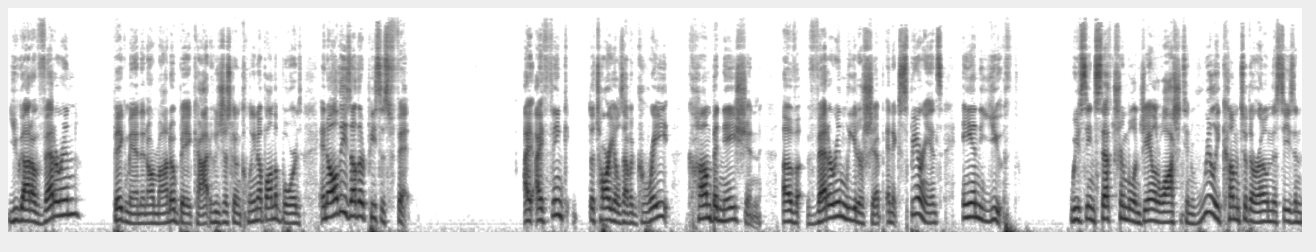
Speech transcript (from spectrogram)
You got a veteran big man in Armando Bacot who's just going to clean up on the boards, and all these other pieces fit. I, I think the Tar Heels have a great combination of veteran leadership and experience and youth. We've seen Seth Trimble and Jalen Washington really come to their own this season.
